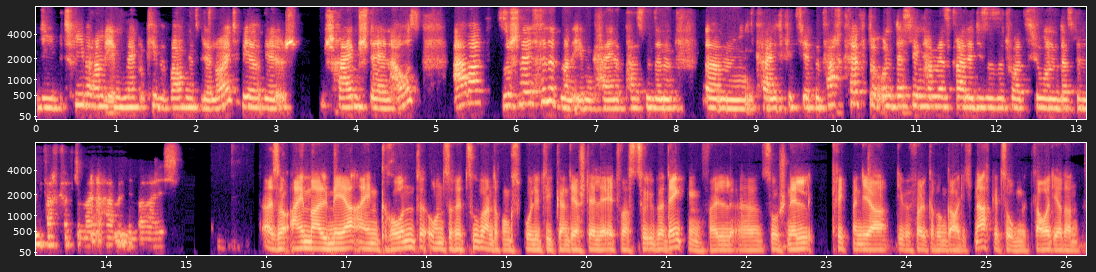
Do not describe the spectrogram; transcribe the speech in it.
die Betriebe haben eben gemerkt, okay, wir brauchen jetzt wieder Leute, wir, wir schreiben Stellen aus, aber so schnell findet man eben keine passenden ähm, qualifizierten Fachkräfte und deswegen haben wir jetzt gerade diese Situation, dass wir den Fachkräftemangel haben in dem Bereich. Also einmal mehr ein Grund, unsere Zuwanderungspolitik an der Stelle etwas zu überdenken, weil äh, so schnell kriegt man ja die Bevölkerung gar nicht nachgezogen. Das dauert ja dann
